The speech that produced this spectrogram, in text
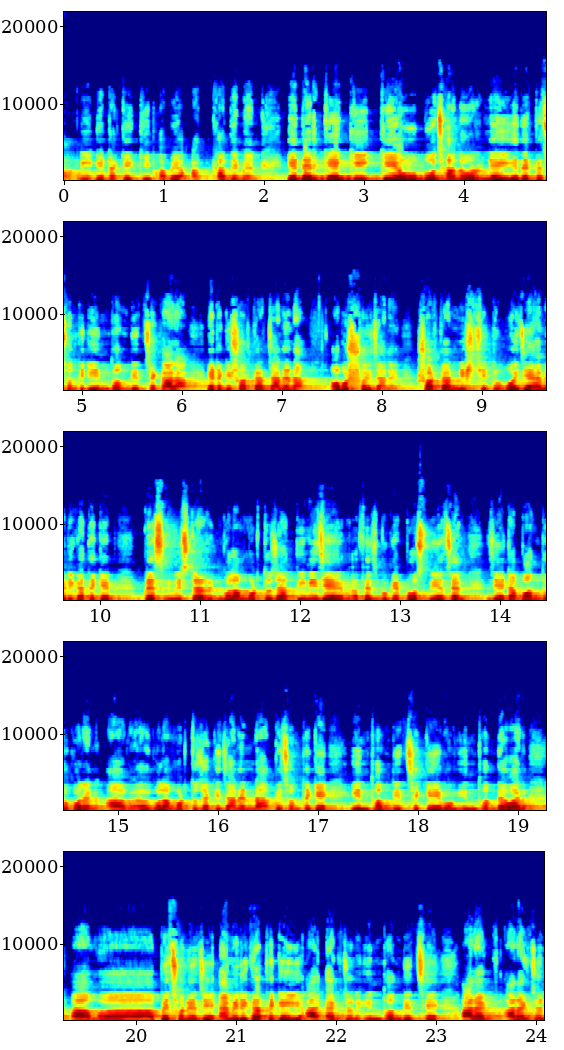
আপনি এটাকে কীভাবে আখ্যা দেবেন? এদেরকে কি কেউ বোঝানোর নেই? এদের পেছন থেকে ইন্ধন দিচ্ছে কারা? এটা কি সরকার জানে না? অবশ্যই জানে। সরকার নিশ্চিত। ওই যে আমেরিকা থেকে প্রেস মিনিস্টার গোলাম মর্তজা তিনি যে ফেসবুকে পোস্ট দিয়েছেন যে এটা বন্ধ করেন গোলাম মর্তজা কি জানেন না? পেছন থেকে ইন্ধন দিচ্ছে কে এবং ইন্ধন দেওয়ার পেছনে যে আমেরিকা থেকেই একজন ইন্ধন দিচ্ছে আর এক আর একজন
